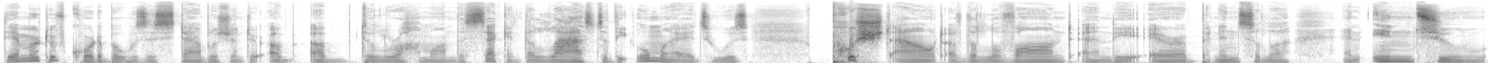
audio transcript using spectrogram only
The Emirate of Cordoba was established under Ab- Abdul Rahman II, the last of the Umayyads, who was pushed out of the Levant and the Arab Peninsula and into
